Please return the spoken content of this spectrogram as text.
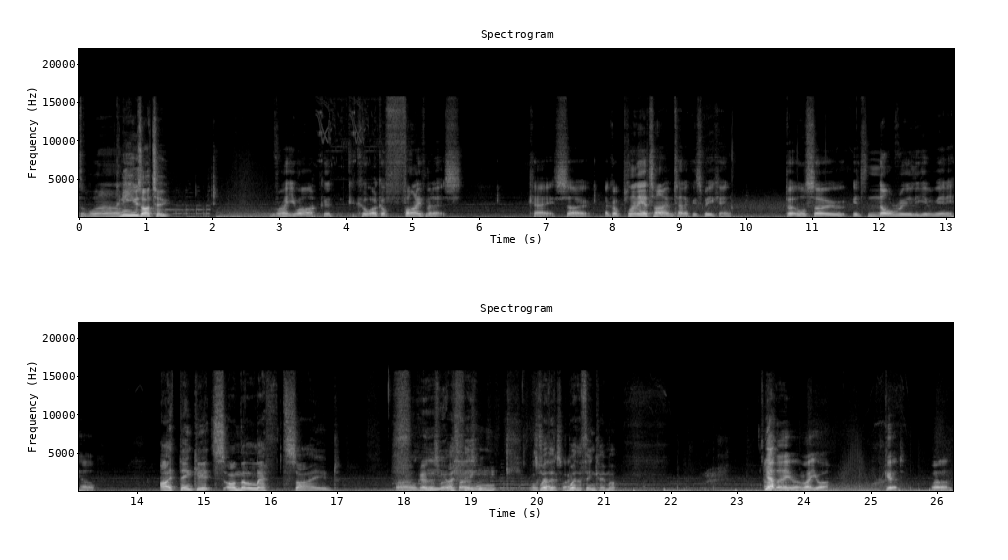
The well, Can you use R two? Right, you are. Good, good, cool. I've got five minutes. Okay, so I've got plenty of time, technically speaking, but also it's not really giving me any help. I think it's on the left side. Alright, we'll go this way. We'll I try this way. think We'll it's where the where the thing came up. Oh, Yeah. there you are. Right, you are. Good. Well done.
